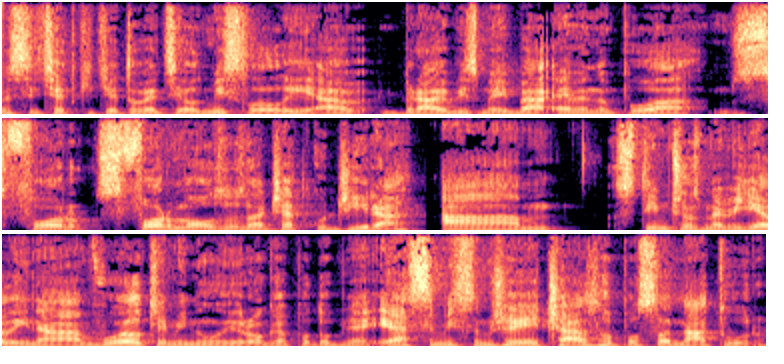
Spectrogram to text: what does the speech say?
sme si všetky tieto veci odmysleli a brali by sme iba Evenopula s, for, s formou zo začiatku Jira a s tým, čo sme videli na Vuelte minulý rok a podobne, ja si myslím, že je čas ho poslať na túr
